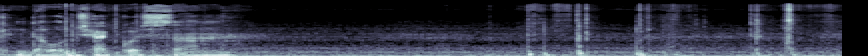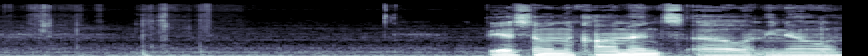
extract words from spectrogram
can double check with some. But yeah, in the comments, uh, let me know.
